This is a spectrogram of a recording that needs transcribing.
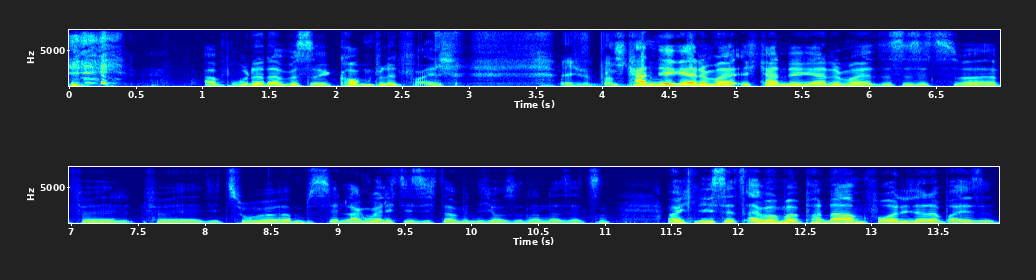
aber Bruder, da bist du komplett falsch. Ich, Ich kann dir gerne mal, ich kann dir gerne mal, das ist jetzt zwar für, für die Zuhörer ein bisschen langweilig, die sich damit nicht auseinandersetzen. Aber ich lese jetzt einfach mal ein paar Namen vor, die da dabei sind.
